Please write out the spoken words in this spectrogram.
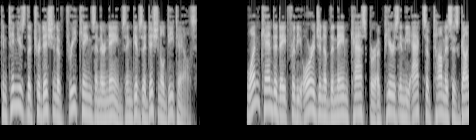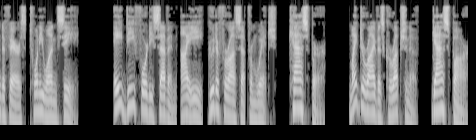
continues the tradition of three kings and their names and gives additional details. One candidate for the origin of the name Caspar appears in the Acts of Thomas as Gondophares 21 c. AD 47, i.e., Gudafarasa from which Caspar might derive as corruption of Gaspar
